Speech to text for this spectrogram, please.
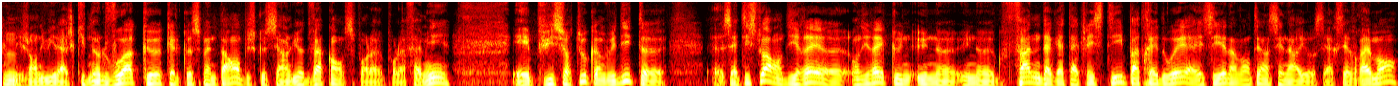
Les gens du village qui ne le voient que quelques semaines par an, puisque c'est un lieu de vacances pour la pour la famille. Et puis surtout, comme vous dites, euh, euh, cette histoire, on dirait, euh, on dirait qu'une une, une fan d'Agatha Christie, pas très douée, a essayé d'inventer un scénario. C'est-à-dire que c'est vraiment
